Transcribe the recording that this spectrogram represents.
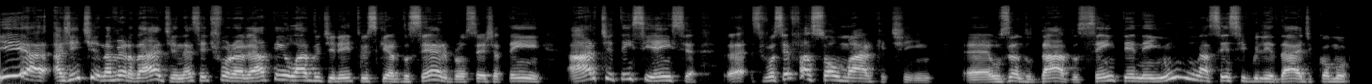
E a, a, gente, na verdade, né, se a gente for olhar, tem o lado direito e o esquerdo do cérebro, ou seja, tem arte e tem ciência. É, se você faz só o marketing é, usando dados sem ter nenhuma sensibilidade, como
